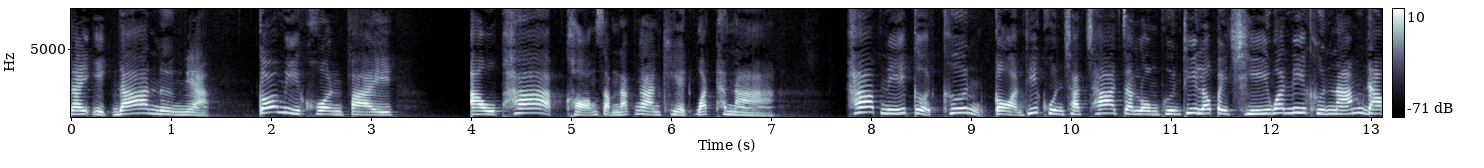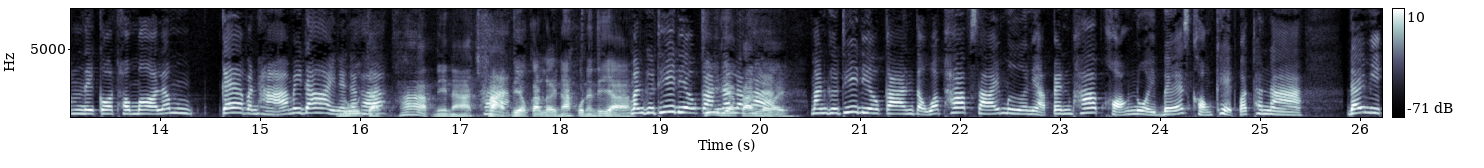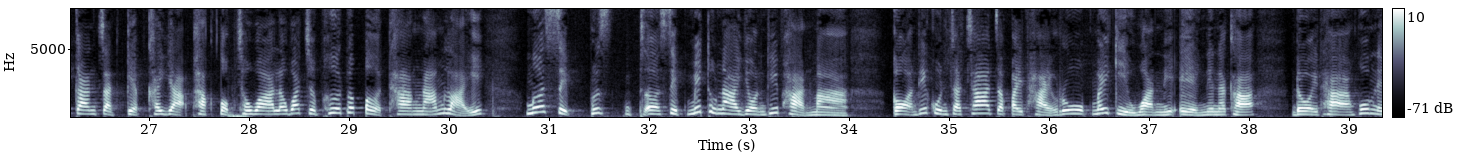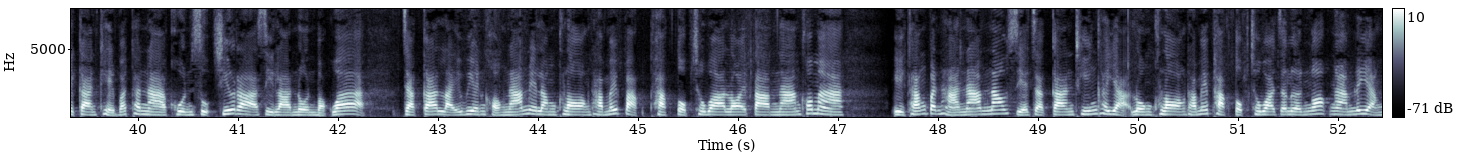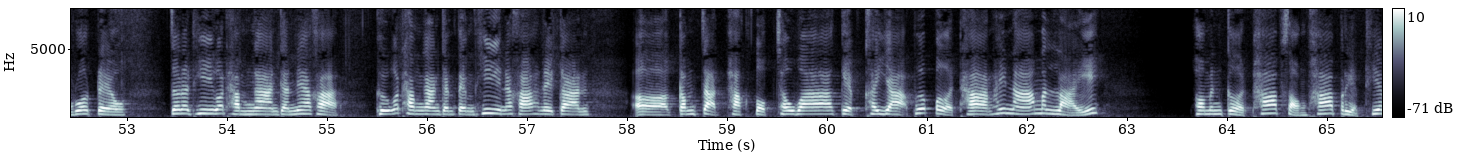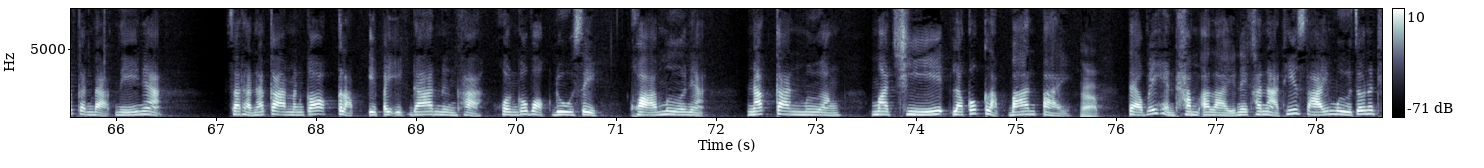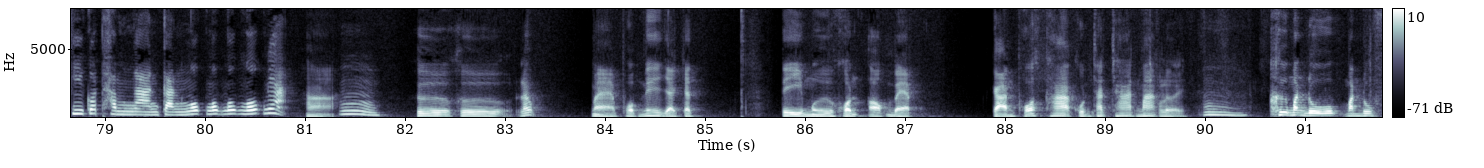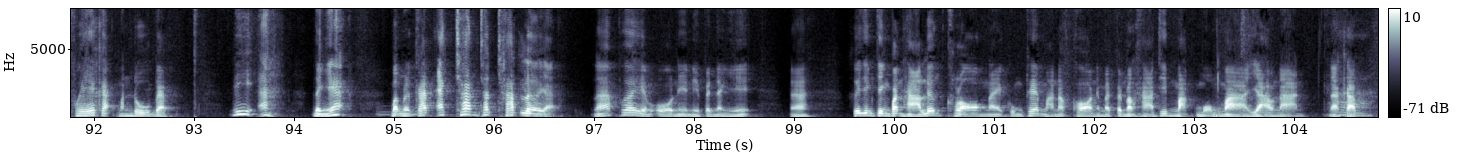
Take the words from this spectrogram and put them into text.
ในอีกด้านหนึ่งเนี่ยก็มีคนไปเอาภาพของสำนักงานเขตวัฒนา ภาพนี้เกิดขึ้นก่อนที่คุณชัดชาติจะลงพื้นที่แล้วไปชี้ว่านี่คือน้ำดำในกทมแล้วแก้ปัญหาไม่ได้เนี่ยดูนะจาคะกภาพนี่นะค่ะฉากเดียวกันเลยนะคุณนันทิยา มันคือที่เดียวกันที่เดีนั่ยนวแหละกันค่ะเลยมันคือที่เดียวกันแต่ว่าภาพซ้ายมือเนี่ยเป็นภาพของหน่วยเบสของเขตวัฒนา ได้มีการจัดเก็บขยะผักตบชวาและวัชพืชเพื่อเปิดทางน้ำไหล เมื่อ 10อ10 มิถุนายนที่ผ่านมา ก่อนที่คุณชัดชาติจะไปถ่ายรูปไม่กี่วันนี้เองเนี่ยนะคะ โดยทางผู้อำนวยการเขตวัฒนาคุณสุชิราศิลานนท์บอกว่า จากการไหลเวียนของน้ำในลำคลองทำให้ปักผักตบชวาลอยตามน้ำเข้ามาอีกทั้งปัญหาน้ำเน่าเสียจากการทิ้งขยะลงคลองทำให้ผักตบชวาเจริญงอกงามได้อย่างรวดเร็ว เจ้าหน้าที่ก็ทำงานกันเนี่ยค่ะ คือก็ทำงานกันเต็มที่นะคะ ในการเอ่อกำจัดผักตบชวา เก็บขยะเพื่อเปิดทางให้น้ำมันไหล พอมันเกิดภาพสองภาพเปรียบเทียบกันแบบนี้เนี่ยสถานการณ์มันก็กลับอีกไปอีกด้านหนึ่งค่ะ คนก็บอกดูสิ ขวามือเนี่ยนักการเมืองมาชี้แล้วก็กลับบ้านไปครับแต่ไม่เห็นทำอะไร ในขณะที่ซ้ายมือเจ้าหน้าที่ก็ทำงานกันงกงกงกงกเนี่ยฮะอืมคือคือแล้วแหมผมนี่อยากจะ ตีมือคนออกแบบการโพสต์ท่าคุณชัดชาติมากเลยอืมคือมันดูมันดูเฟกอะมันดูแบบ นี่อะอย่างเงี้ยมันเหมือนการแอคชั่นชัดๆเลยอะนะเพื่อให้เห็นโอ้นี่นี่เป็นอย่างนี้นะคือจริง ๆ ปัญหาเรื่องคลองในกรุงเทพมหานครเนี่ยมันเป็นปัญหาที่หมักหมมมายาวนานนะครับค่ะ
